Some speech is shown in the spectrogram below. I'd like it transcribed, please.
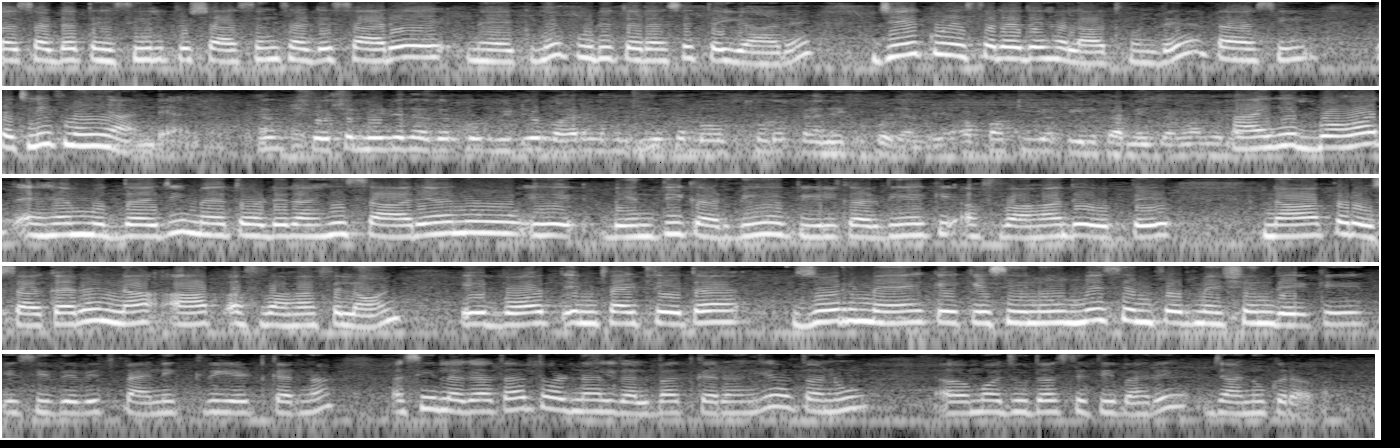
ਸਾਡਾ ਤਹਿਸੀਲ ਪ੍ਰਸ਼ਾਸਨ ਸਾਡੇ ਸਾਰੇ ਮਹਿਕਮੇ ਪੂਰੀ ਤਰ੍ਹਾਂ ਸੇ ਤਿਆਰ ਹੈ। ਜੇ ਕੋਈ ਇਸ ਤਰ੍ਹਾਂ ਦੇ ਹਾਲਾਤ ਹੁੰਦੇ ਤਾਂ ਅਸੀਂ ਤਕਲੀਫ ਨਹੀਂ ਆਉਣ ਦਿਆਂਗੇ। ਸੋਸ਼ਲ ਮੀਡੀਆ ਤੇ ਅਗਰ ਕੋਈ ਵੀਡੀਓ ਵਾਇਰਲ ਹੁੰਦੀ ਹੈ ਤਾਂ ਲੋਕ ਥੋੜੇ ਪੈਨਿਕ ਹੋ ਜਾਂਦੇ ਆ। ਆਪਾਂ ਕੀ ਅਪੀਲ ਕਰਨੀ ਚਾਹਾਂਗੇ? ਹਾਂ ਇਹ ਬਹੁਤ ਅਹਿਮ ਮੁੱਦਾ ਹੈ ਜੀ। ਮੈਂ ਤੁਹਾਡੇ ਰਾਹੀਂ ਸਾਰਿਆਂ ਨੂੰ ਇਹ ਬੇਨਤੀ ਕਰਦੀ ਹਾਂ ਅਪੀਲ ਕਰਦੀ ਹਾਂ ਕਿ ਅਫਵਾਹਾਂ ਦੇ ਉੱਤੇ ਨਾ ਭਰੋਸਾ ਕਰਨ ਨਾ ਆਪ ਅਫਵਾਹਾਂ ਫੈਲਾਉਣ। ਇਹ ਬਹੁਤ ਇਨਫੈਕਟ ਇਹ ਤਾਂ ਜ਼ੁਰਮ ਹੈ ਕਿ ਕਿਸੇ ਨੂੰ ਮਿਸ ਇਨਫੋਰਮੇਸ਼ਨ ਦੇ ਕੇ ਕਿਸੇ ਦੇ ਵਿੱਚ ਪੈਨਿਕ ਕ੍ਰੀਏਟ ਕਰਨਾ। ਅਸੀਂ ਲਗਾਤਾਰ ਤੁਹਾਡੇ ਨਾਲ ਗੱਲਬਾਤ ਕਰਾਂਗੇ ਔਰ ਤੁਹਾਨੂੰ ਮੌਜੂਦਾ ਸਥਿਤੀ ਬਾਰੇ ਜਾਣੂ ਕਰਾਵਾਂਗੇ।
